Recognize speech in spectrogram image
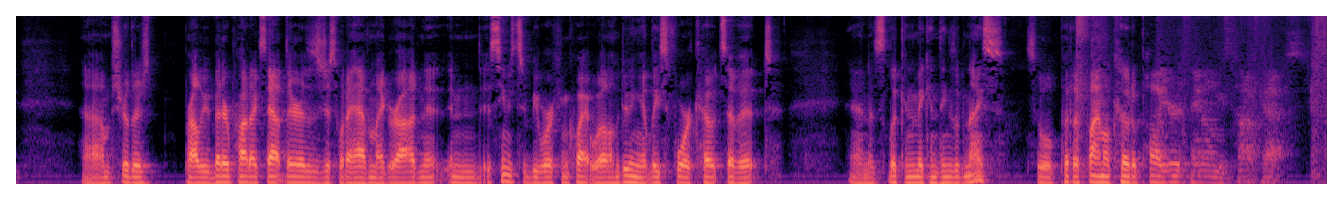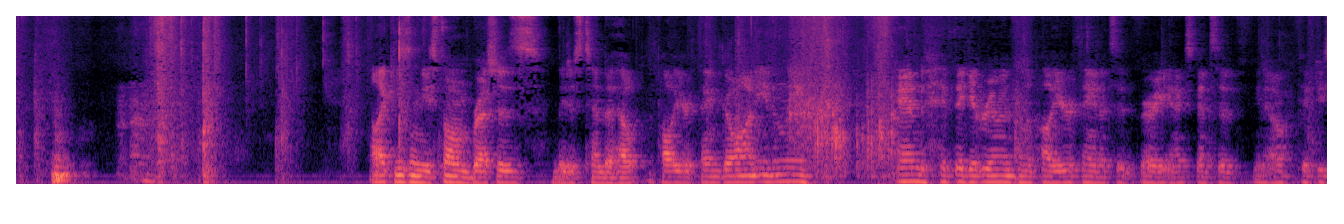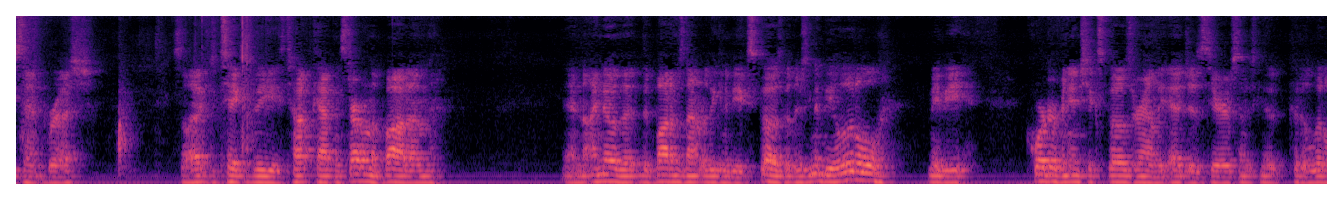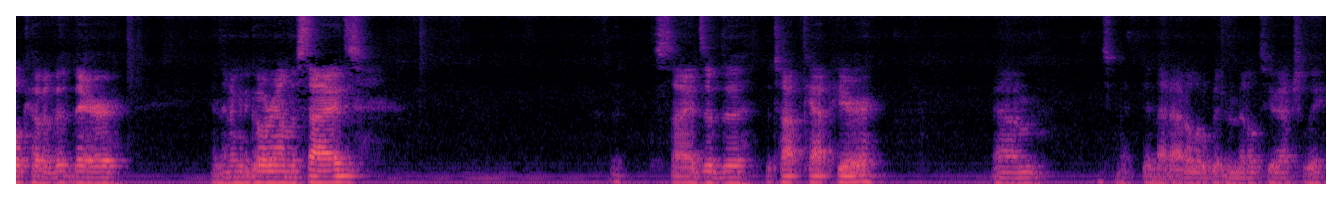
Uh, I'm sure there's probably better products out there. This is just what I have in my garage, and it, and it seems to be working quite well. I'm doing at least four coats of it, and it's looking, making things look nice. So we'll put a final coat of polyurethane on these top caps. I like using these foam brushes. They just tend to help the polyurethane go on evenly. And if they get ruined from the polyurethane, it's a very inexpensive, you know, 50 cent brush. So I like to take the top cap and start on the bottom and I know that the bottom's not really going to be exposed, but there's going to be a little, maybe quarter of an inch exposed around the edges here. So I'm just going to put a little coat of it there. And then I'm going to go around the sides. Sides of the, the top cap here. Um, just to thin that out a little bit in the middle too, actually.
